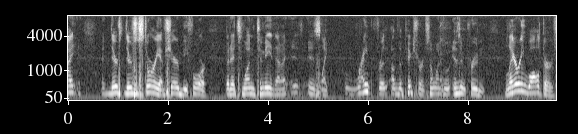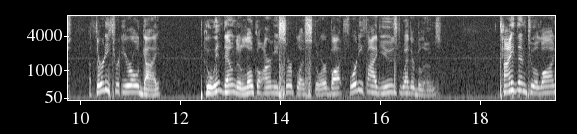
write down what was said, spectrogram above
I, there's there's a story I've shared before, but it's one to me that is like ripe for of the picture of someone who isn't prudent. Larry Walters, a 33 year old guy who went down to the local army surplus store, bought 45 used weather balloons, tied them to a lawn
